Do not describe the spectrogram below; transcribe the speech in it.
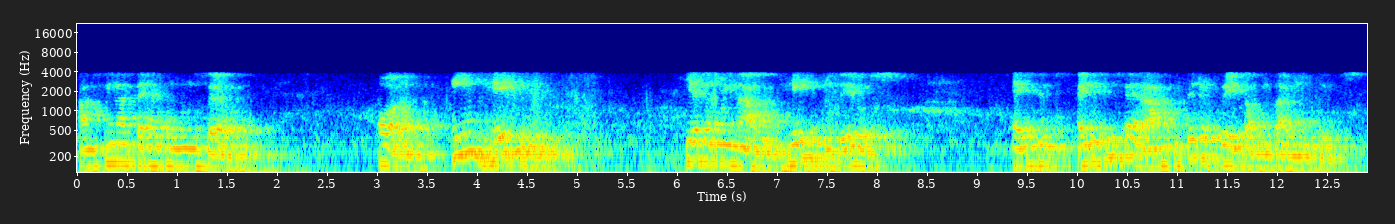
assim na terra como no céu. Ora, em um reino que é denominado Reino de Deus, é de, é esperar que seja feita a vontade de Deus.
